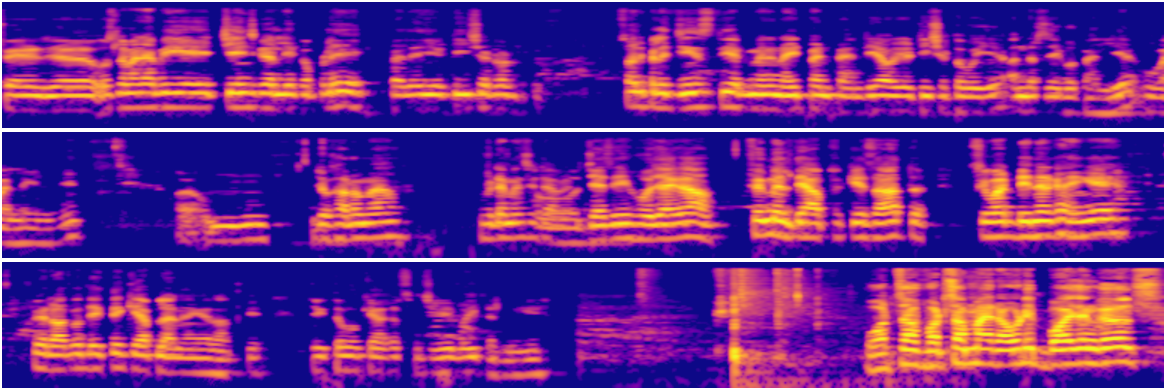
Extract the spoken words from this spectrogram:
फिर उसमें मैंने अभी ये चेंज कर लिए कपड़े पहले ये टी शर्ट और सॉरी पहले जीन्स थी अभी मैंने नाइट पैंट पहन लिया और ये टी शर्ट तो वही है अंदर से एक और पहन लिया वो लिए और जो खा रहा हूँ मैं विटामिन सी टैबलेट जैसे ही हो जाएगा फिर मिलते हैं आपके साथ। उसके बाद डिनर खाएँगे फिर रात को देखते हैं क्या प्लान है रात के। देखते हैं वो क्या कर सोचेंगे वही कर लेंगे? What's up, my rowdy boys and girls?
